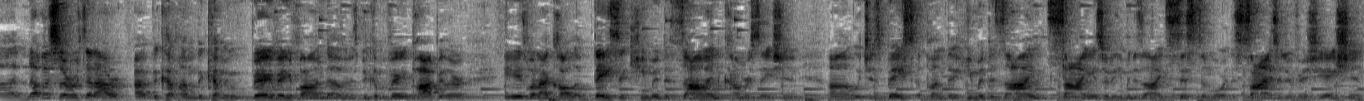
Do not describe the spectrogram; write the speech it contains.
Another service that I, I become, I'm becoming very, very fond of and has become very popular is what I call a basic human design conversation, uh, which is based upon the human design science or the human design system or the science of differentiation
